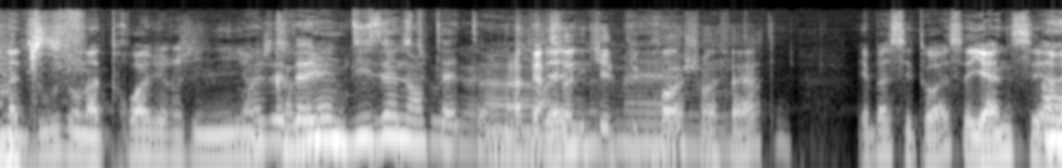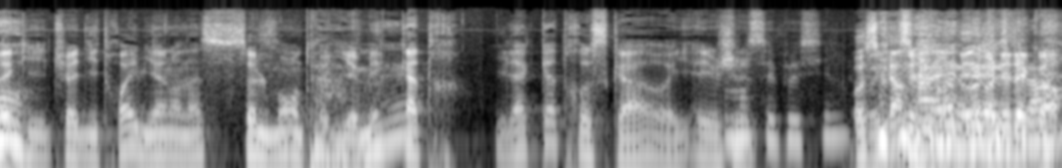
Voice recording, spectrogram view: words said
On a 12, on a 3 Virginie. Moi, j'avais une dizaine en tête. ouais. euh, La personne qui est le plus mais- proche, on va faire. Eh ben c'est toi, c'est Yann, c'est Oh. avec qui tu as dit 3, et bien il en a seulement entre guillemets vrai. 4. Il a 4 Oscars, oui. Et je- Comment c'est possible Oscar, Oui, on est- ouais, on est d'accord.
